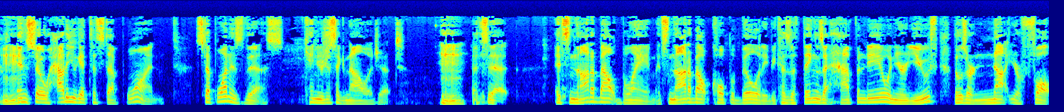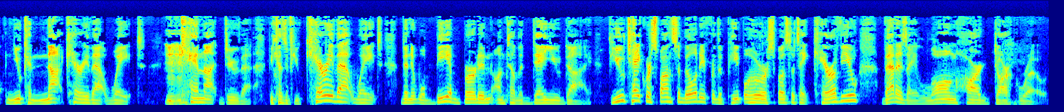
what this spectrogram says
Mm-hmm. And so how do you get to step one? Step one is this. Can you just acknowledge it? Mm-hmm. That's it. It's not about blame. It's not about culpability because the things that happened to you in your youth, those are not your fault and you cannot carry that weight. Mm-hmm. You cannot do that because if you carry that weight, then it will be a burden until the day you die. If you take responsibility for the people who are supposed to take care of you, that is a long, hard, dark road.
